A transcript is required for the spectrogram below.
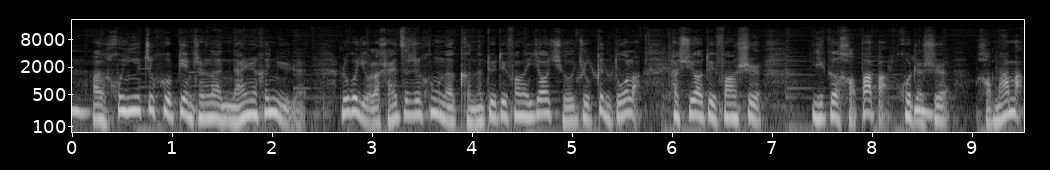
嗯，啊，婚姻之后变成了男人和女人。如果有了孩子之后呢，可能对对方的要求就更多了。他需要对方是一个好爸爸，或者是好妈妈。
